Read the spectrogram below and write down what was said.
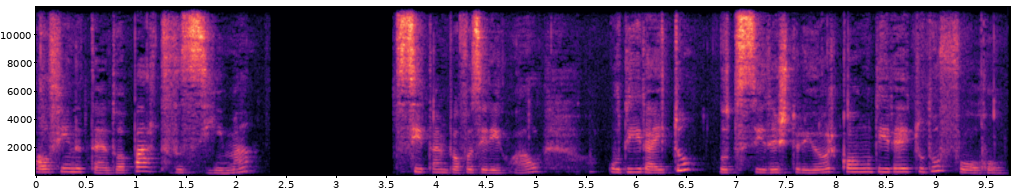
Alfinetando a parte de cima, se também vou fazer igual, o direito o tecido exterior com o direito do forro.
